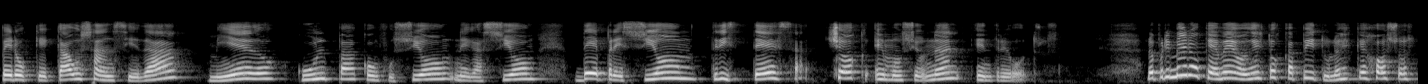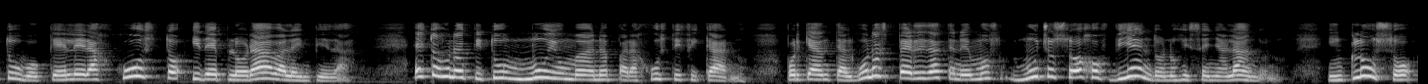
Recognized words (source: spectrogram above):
pero que causa ansiedad, miedo, culpa, confusión, negación, depresión, tristeza, shock emocional, entre otros. Lo primero que veo en estos capítulos es que Job sostuvo que él era justo y deploraba la impiedad. Esto es una actitud muy humana para justificarnos, porque ante algunas pérdidas tenemos muchos ojos viéndonos y señalándonos. Incluso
